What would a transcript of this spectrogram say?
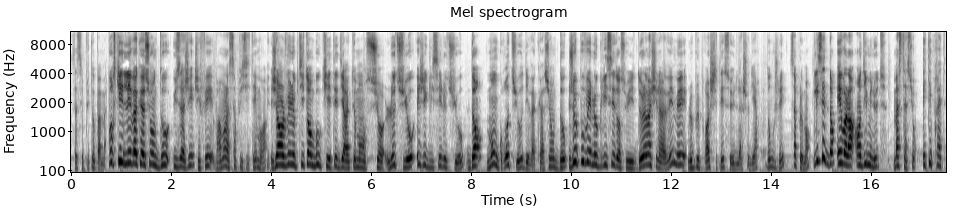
Ça c'est plutôt pas mal. Pour ce qui est de l'évacuation d'eau usagée, j'ai fait vraiment la simplicité moi. J'ai enlevé le petit embout qui était directement sur le tuyau et j'ai glissé le tuyau dans mon gros tuyau d'évacuation d'eau. Je pouvais le glisser dans celui de la machine à laver mais le plus proche c'était celui de la chaudière donc je l'ai simplement glissé dedans. Et voilà, en 10 minutes, ma station était prête.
